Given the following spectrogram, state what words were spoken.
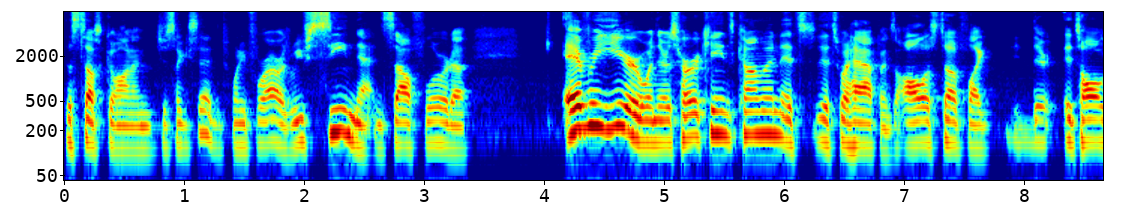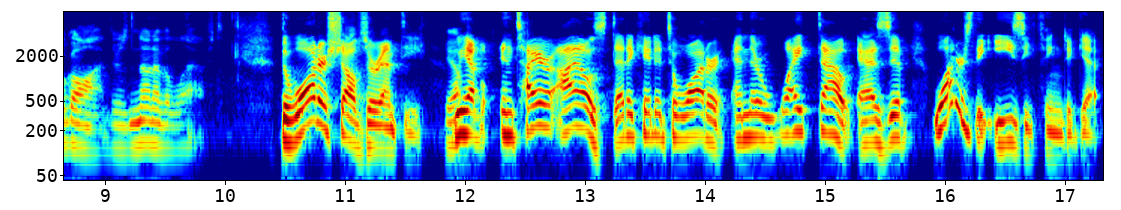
the stuff's gone and just like you said, in 24 hours. We've seen that in South Florida. Every year when there's hurricanes coming, it's it's what happens. All the stuff like there it's all gone. There's none of it left. The water shelves are empty. Yep. We have entire aisles dedicated to water and they're wiped out as if water's the easy thing to get.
